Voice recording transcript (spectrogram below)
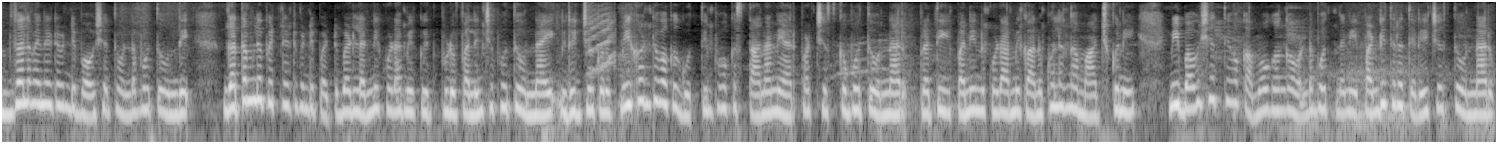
ఉజ్వలమైనటువంటి భవిష్యత్తు ఉండబోతూ ఉంది. గతంలో పెట్టినటువంటి పెట్టుబడులన్నీ కూడా మీకు ఇప్పుడు ఫలించబోతూ ఉన్నాయి. నిరుద్యోగులు మీకంటూ ఒక గుర్తింపు ఒక స్థానాన్ని ఏర్పాటు చేసుకోబోతూ ఉన్నారు. ప్రతి పనిని కూడా మీకు అనుకూలంగా మార్చుకుని మీ భవిష్యత్తు ఒక అమోఘంగా ఉండబోతుందని పండితులు తెలియజేస్తూ ఉన్నారు.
